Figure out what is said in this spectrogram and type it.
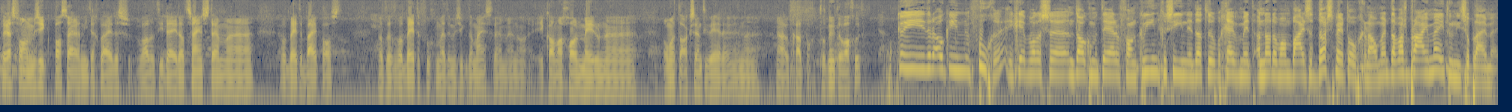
de rest van de muziek past daar niet echt bij. Dus we hadden het idee dat zijn stem uh, wat beter bijpast. Dat het wat beter voegt met de muziek dan mijn stem. En uh, ik kan dan gewoon meedoen uh, om het te accentueren. En nou, dat gaat tot nu toe wel goed. Kun je je er ook in voegen? Ik heb wel eens een documentaire van Queen gezien. En dat op een gegeven moment Another One Bites the Dust werd opgenomen. En daar was Brian May toen niet zo blij mee.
